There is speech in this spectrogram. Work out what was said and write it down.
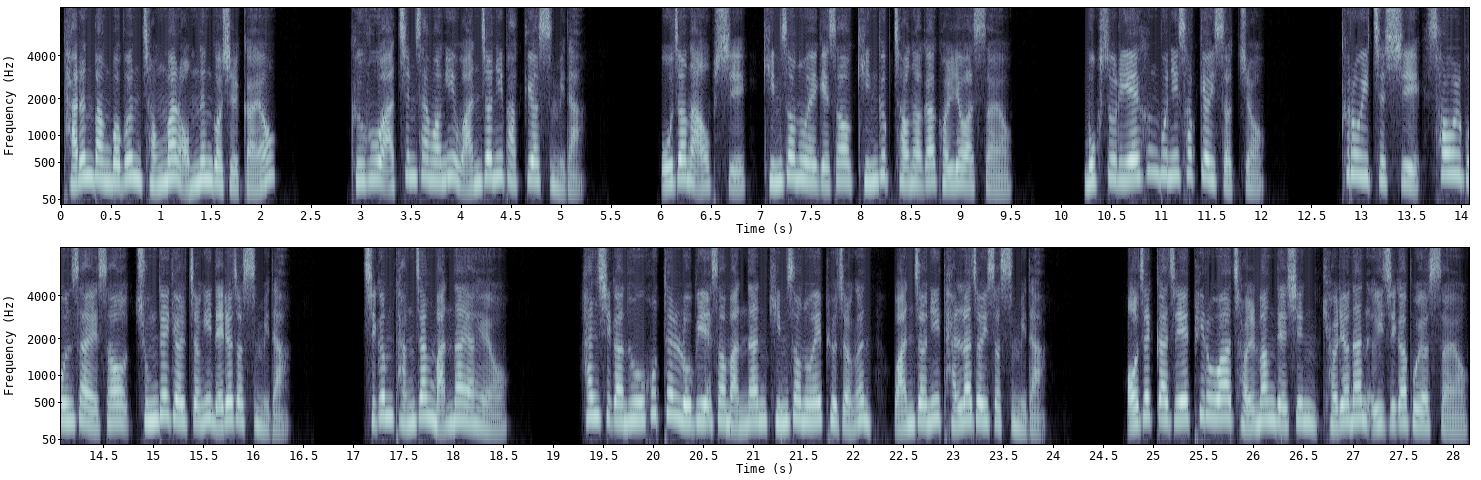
다른 방법은 정말 없는 것일까요? 그 후 아침 상황이 완전히 바뀌었습니다. 오전 9시 김선호에게서 긴급 전화가 걸려왔어요. 목소리에 흥분이 섞여 있었죠. 크로이츠 씨 서울 본사에서 중대 결정이 내려졌습니다. 지금 당장 만나야 해요. 한 시간 후 호텔 로비에서 만난 김선호의 표정은 완전히 달라져 있었습니다. 어제까지의 피로와 절망 대신 결연한 의지가 보였어요.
